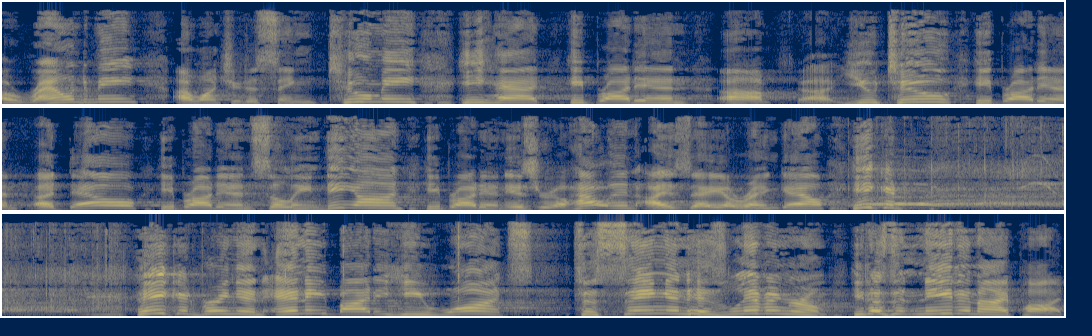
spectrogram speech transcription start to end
around me. I want you to sing to me. He had, he brought in um, uh, U2. He brought in Adele. He brought in Celine Dion. He brought in Israel Houghton, Isaiah Rangel. He could, he could bring in anybody he wants to sing in his living room. He doesn't need an iPod.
